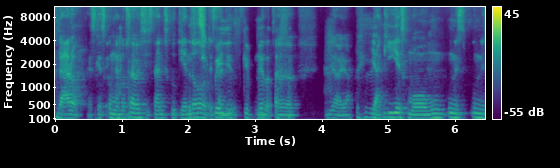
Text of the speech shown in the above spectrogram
Claro, es que es como no sabes si están discutiendo o te están... Ya, ya. Y aquí es como un, un,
